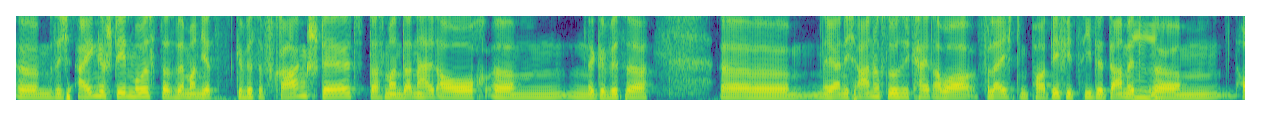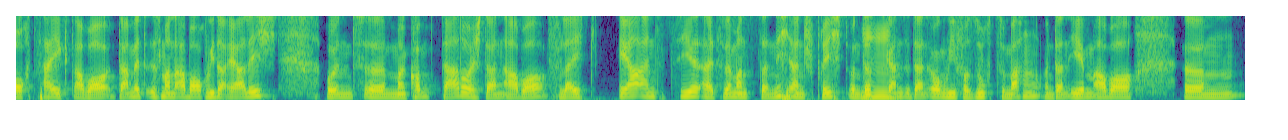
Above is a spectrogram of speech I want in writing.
ähm, sich eingestehen muss, dass wenn man jetzt gewisse Fragen stellt, dass man dann halt auch ähm, eine gewisse äh, naja, nicht Ahnungslosigkeit, aber vielleicht ein paar Defizite damit mhm. ähm, auch zeigt. Aber damit ist man aber auch wieder ehrlich und äh, man kommt dadurch dann aber vielleicht eher ans Ziel, als wenn man es dann nicht anspricht und das mhm. Ganze dann irgendwie versucht zu machen und dann eben aber ähm,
